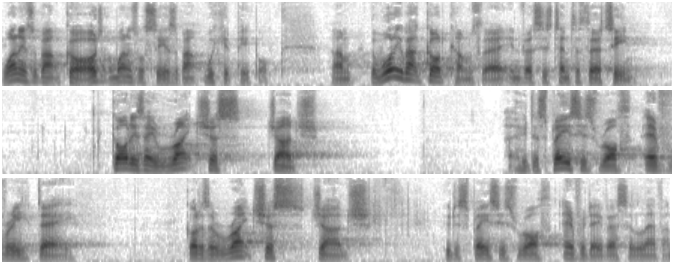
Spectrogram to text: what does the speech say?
One is about God, and one, as we'll see, is about wicked people. Um, the warning about God comes there in verses 10 to 13. God is a righteous judge who displays his wrath every day. God is a righteous judge who displays his wrath every day, verse 11.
